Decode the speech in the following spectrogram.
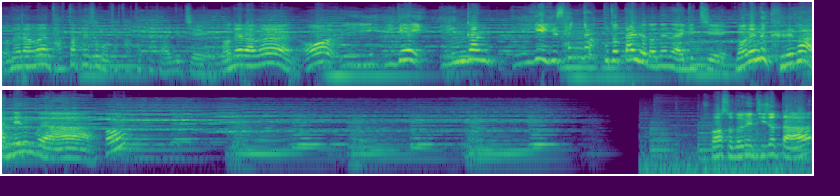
너네랑은 답답해서 못해. 답답해서 알겠지? 너네랑은 어 이, 이- 이게 인간 이게 이게 생각부터 딸려 너네는 알겠지? 너네는 그래서 안 되는 거야. 어? 좋았어. 너네 뒤졌다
